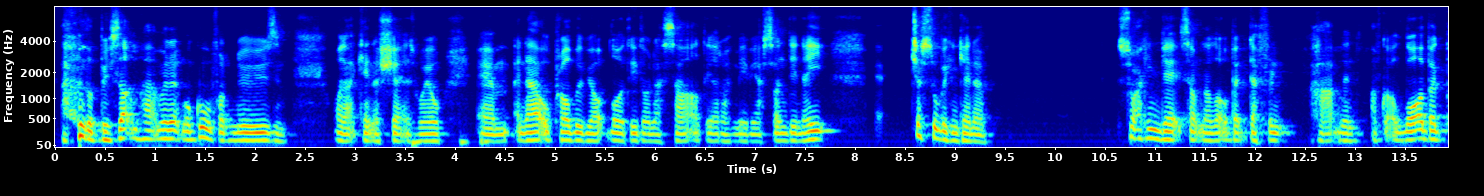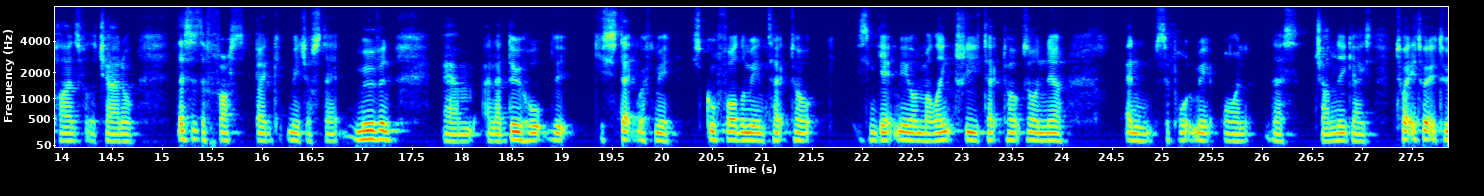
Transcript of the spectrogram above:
There'll be something happening in it. We'll go over news and all that kind of shit as well. Um, and that will probably be uploaded on a Saturday or maybe a Sunday night, just so we can kind of, so I can get something a little bit different happening. I've got a lot of big plans for the channel. This is the first big major step moving, um, and I do hope that you stick with me. Just go follow me on TikTok. You can get me on my Linktree. TikTok's on there, and support me on this journey, guys. 2022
